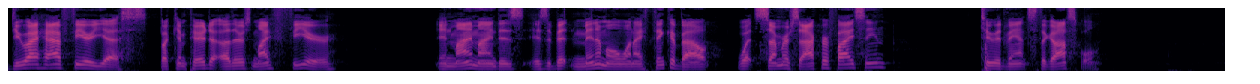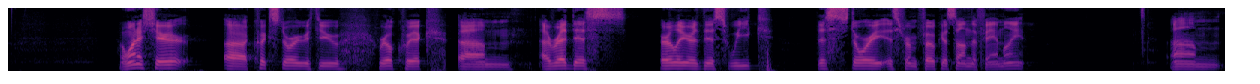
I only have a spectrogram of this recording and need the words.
do I have fear? Yes. But compared to others, my fear in my mind is, is a bit minimal when I think about what some are sacrificing to advance the gospel. I want to share a quick story with you, real quick. Um, I read this earlier this week. This story is from Focus on the Family. Um,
